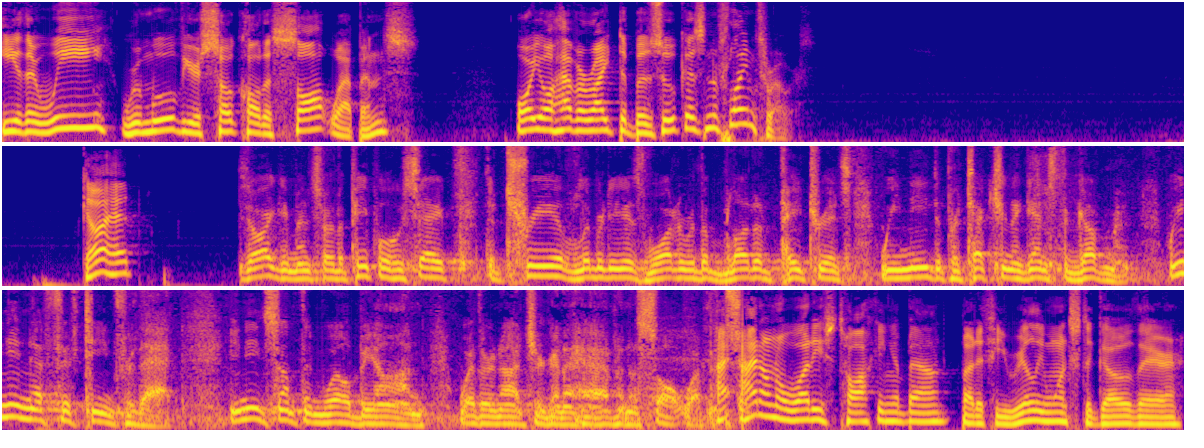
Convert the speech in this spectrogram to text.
Either we remove your so called assault weapons, or you'll have a right to bazookas and flamethrowers. Go ahead. These arguments are the people who say the tree of liberty is watered with the blood of patriots. We need the protection against the government. We need an F 15 for that. You need something well beyond whether or not you're going to have an assault weapon. I, I don't know what he's talking about, but if he really wants to go there,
